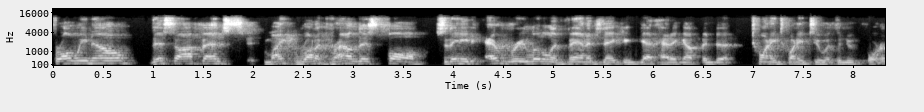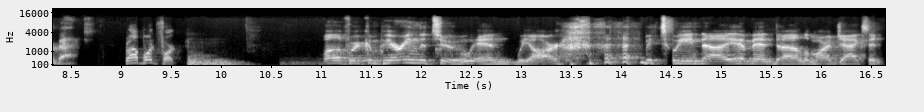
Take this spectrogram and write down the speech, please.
for all we know, this offense might run aground this fall. So they need every little advantage they can get heading up into 2022 with the new quarterback. Rob Woodfork. Well, if we're comparing the two, and we are, between uh, him and uh, Lamar Jackson,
